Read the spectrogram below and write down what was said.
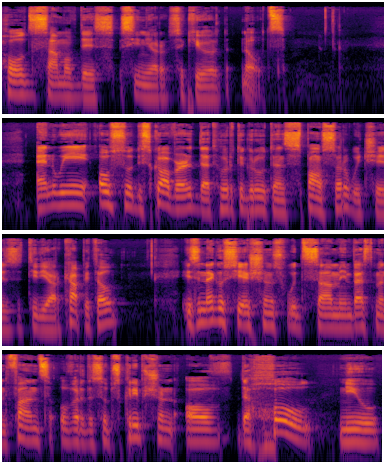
holds some of these senior secured notes. And we also discovered that Hurtigrutens sponsor, which is TDR Capital, is in negotiations with some investment funds over the subscription of the whole new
